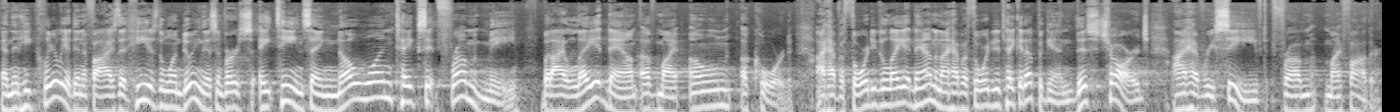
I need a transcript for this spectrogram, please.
And then he clearly identifies that he is the one doing this in verse 18, saying, No one takes it from me, but I lay it down of my own accord. I have authority to lay it down, and I have authority to take it up again. This charge I have received from my Father.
